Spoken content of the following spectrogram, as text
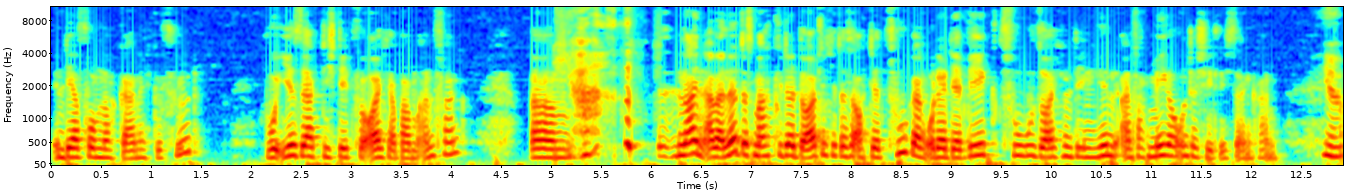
in der Form noch gar nicht geführt, wo ihr sagt, die steht für euch aber am Anfang. Ähm, ja. Nein, aber ne, das macht wieder deutlich, dass auch der Zugang oder der Weg zu solchen Dingen hin einfach mega unterschiedlich sein kann. Ja.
